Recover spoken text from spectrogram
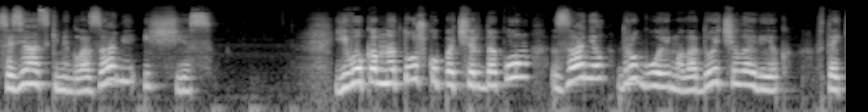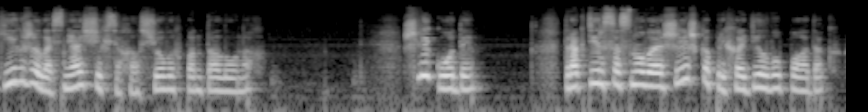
с азиатскими глазами исчез. Его комнатушку под чердаком занял другой молодой человек в таких же лоснящихся холщовых панталонах. Шли годы. Трактир «Сосновая шишка» приходил в упадок.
